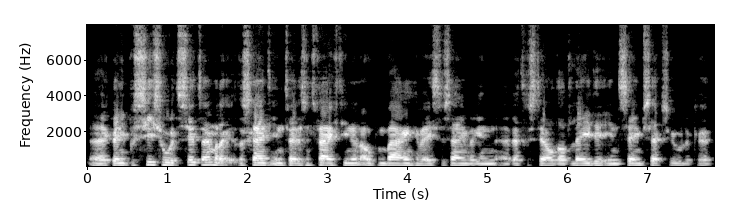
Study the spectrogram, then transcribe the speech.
ik weet niet precies hoe het zit, hè, maar er, er, schijnt in 2015 een openbaring geweest te zijn waarin werd gesteld dat leden in same-sex huwelijken,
